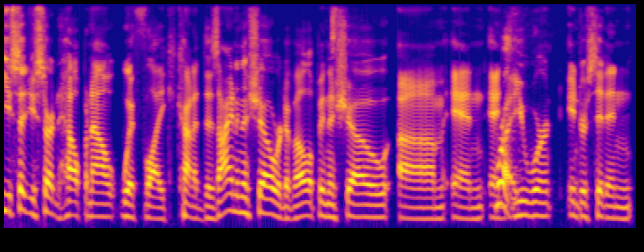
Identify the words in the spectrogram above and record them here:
you said you started helping out with like kind of designing the show or developing the show um and and Right. you weren't interested in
